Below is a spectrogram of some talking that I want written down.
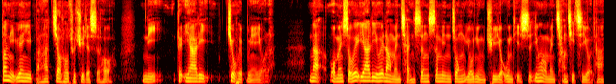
当你愿意把它交托出去的时候，你的压力就会没有了。那我们所谓压力会让我们产生生命中有扭曲、有问题，是因为我们长期持有它，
